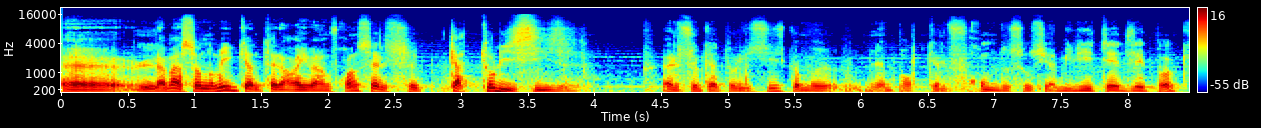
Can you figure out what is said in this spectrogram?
Euh, la maçonnerie, quand elle arrive en France, elle se catholicise. Elle se catholicise comme n'importe quelle forme de sociabilité de l'époque.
